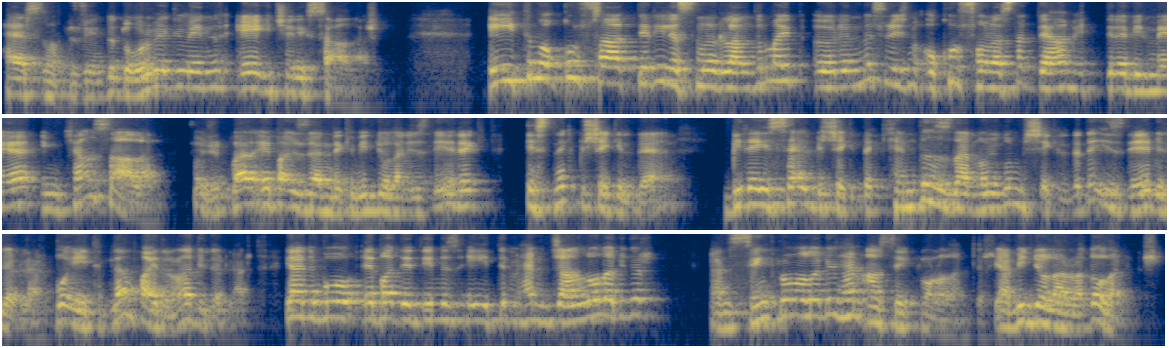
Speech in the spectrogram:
Her sınıf düzeyinde doğru ve güvenilir e-içerik sağlar. Eğitimi okul saatleriyle sınırlandırmayıp öğrenme sürecini okul sonrasında devam ettirebilmeye imkan sağlar. Çocuklar EBA üzerindeki videoları izleyerek esnek bir şekilde, bireysel bir şekilde, kendi hızlarına uygun bir şekilde de izleyebilirler. Bu eğitimden faydalanabilirler. Yani bu EBA dediğimiz eğitim hem canlı olabilir, yani senkron olabilir hem asenkron olabilir. Yani videolarla da olabilir.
